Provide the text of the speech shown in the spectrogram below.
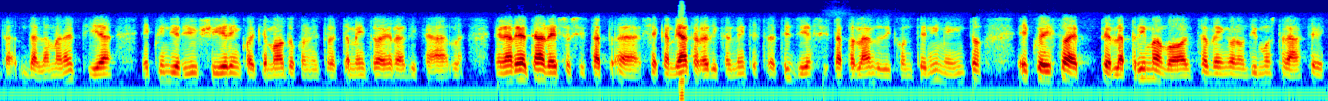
da, dalla malattia e quindi riuscire in qualche modo con il trattamento a eradicarla. Nella realtà adesso si, sta, eh, si, è cambiata radicalmente strategia, si sta parlando di contenimento e questo è per la prima volta vengono dimostrate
